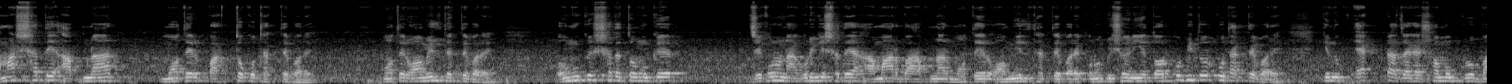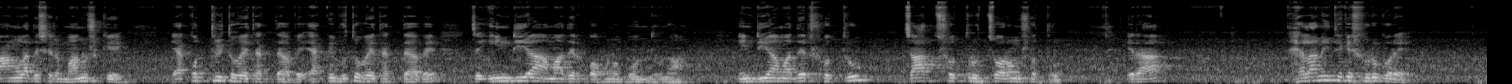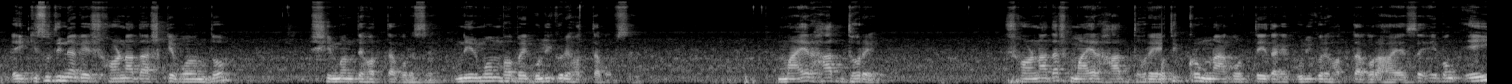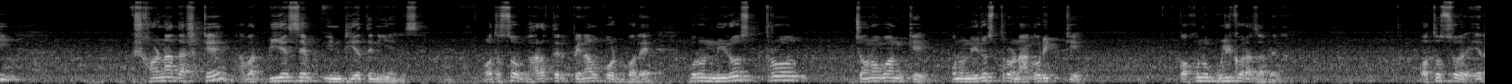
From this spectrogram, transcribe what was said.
আমার সাথে আপনার মতের পার্থক্য থাকতে পারে, মতের অমিল থাকতে পারে। অমুকের সাথে তমুকের যে কোনো নাগরিকের সাথে আমার বা আপনার মতের অমিল থাকতে পারে, কোনো বিষয় নিয়ে তর্ক বিতর্ক থাকতে পারে। কিন্তু একটা জায়গায় সমগ্র বাংলাদেশের মানুষকে একত্রিত হয়ে থাকতে হবে, একীভূত হয়ে থাকতে হবে যে ইন্ডিয়া আমাদের কখনো বন্ধু না। ইন্ডিয়া আমাদের শত্রু, জাত শত্রু, চরম শত্রু। এরা ফেলানি থেকে শুরু করে এই কিছুদিন আগে স্বর্ণা দাসকে পর্যন্ত সীমান্তে হত্যা করেছে। নির্মমভাবে গুলি করে হত্যা করছে। মায়ের হাত ধরে, স্বর্ণা দাস মায়ের হাত ধরে অতিক্রম না করতেই তাকে গুলি করে হত্যা করা হয়েছে এবং এই স্বর্ণা দাসকে আবার বিএসএফ ইন্ডিয়াতে নিয়ে গেছে। অথচ ভারতের পেনাল কোড বলে, কোনো নিরস্ত্র জনগণকে, কোনো নিরস্ত্র নাগরিককে কখনো গুলি করা যাবে না। অথচ এরা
